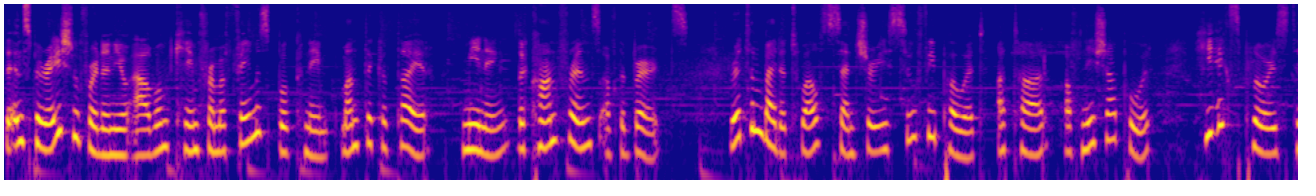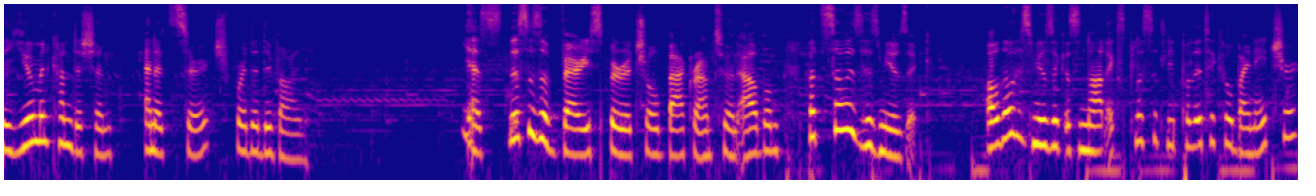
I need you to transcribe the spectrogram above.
The inspiration for the new album came from a famous book named Mantik al Tayr, meaning the Conference of the Birds, written by the 12th century Sufi poet Attar of Nishapur. He explores the human condition and its search for the divine. Yes, this is a very spiritual background to an album, but so is his music. Although his music is not explicitly political by nature,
